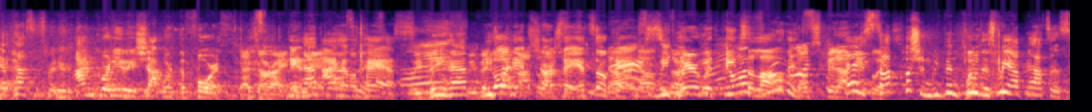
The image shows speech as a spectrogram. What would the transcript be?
have passes right here. I'm Cornelius Shotworth the fourth. That's all right. And I have a pass. we have. we've been Go ahead, lots of Charze. It's okay. No, no, We- sorry. We're with We've Pizza gone Love. Don't spit on Hey, me, stop pushing. We've been through this. We have passes.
